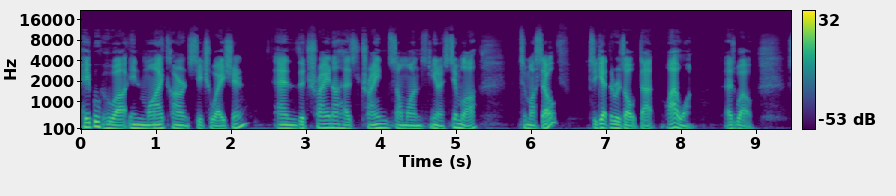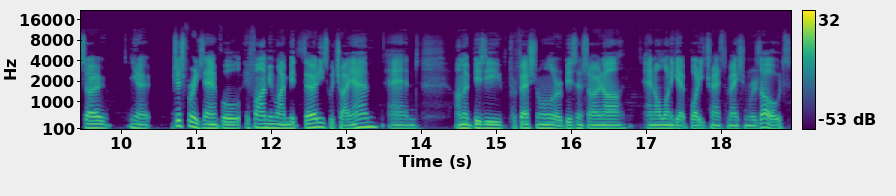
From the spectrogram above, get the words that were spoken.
people who are in my current situation and the trainer has trained someone, you know, similar to myself to get the result that I want as well. So, you know, just for example, if I'm in my mid 30s, which I am, and I'm a busy professional or a business owner and I want to get body transformation results,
